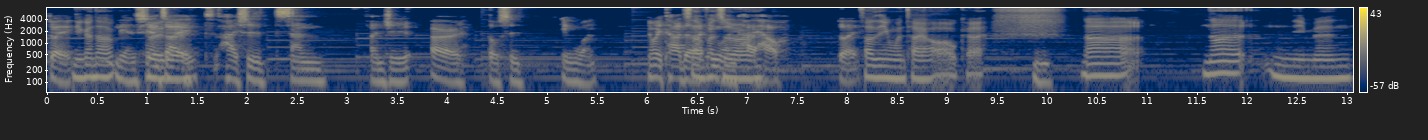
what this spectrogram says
对，你跟他连现在还是三分之二都是英文，因为他的英文还好。对，他的英文太好。OK，嗯，那那你们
